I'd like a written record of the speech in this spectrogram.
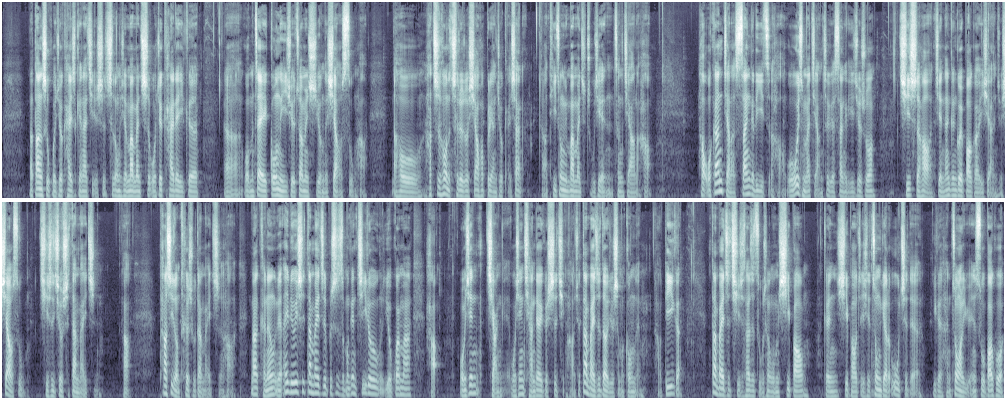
那当时我就开始跟他解释，吃东西慢慢吃，我就开了一个呃，我们在功能医学专门使用的酵素哈。然后他之后呢，吃了之后消化不良就改善了啊，体重就慢慢就逐渐增加了哈。好，我刚刚讲了三个例子哈，我为什么要讲这个三个例子？就是说，其实哈，简单跟各位报告一下，就酵素。其实就是蛋白质，啊，它是一种特殊蛋白质，哈。那可能，哎，刘医师，蛋白质不是怎么跟肌肉有关吗？好，我们先讲，我先强调一个事情，哈，就蛋白质到底有什么功能？好，第一个，蛋白质其实它是组成我们细胞跟细胞这些重要的物质的一个很重要的元素，包括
